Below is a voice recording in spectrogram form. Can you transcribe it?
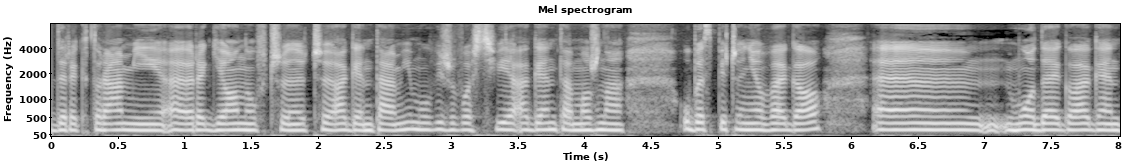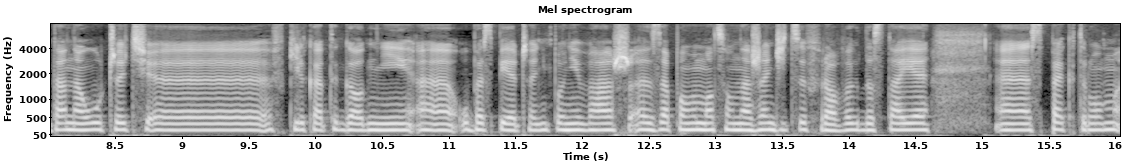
dyrektorami e, regionów czy, czy agentami, mówi, że właściwie agenta można ubezpieczeniowego, młodego agenta nauczyć e, w kilka tygodni e, ubezpieczeń, ponieważ za pomocą narzędzi cyfrowych dostaje spektrum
